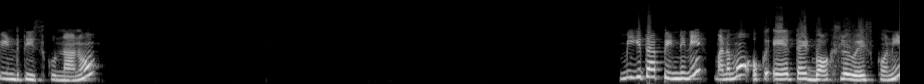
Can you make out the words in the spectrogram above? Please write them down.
పిండి తీసుకున్నాను. మిగతా పిండిని మనము ఒక ఎయిర్ టైట్ బాక్స్లో వేసుకొని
